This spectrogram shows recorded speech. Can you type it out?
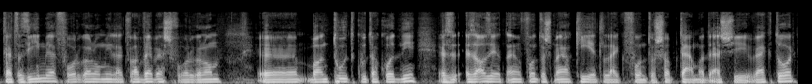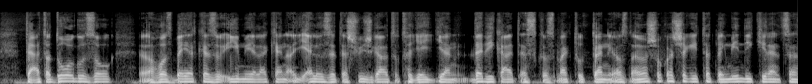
tehát az e-mail forgalom, illetve a webes forgalomban tud kutakodni. Ez, ez azért nagyon fontos, mert a két legfontosabb támadási vektor, tehát a dolgozók ahhoz beérkező e-maileken egy előzetes vizsgálatot, hogy egy ilyen dedikált eszköz meg tud tenni, az nagyon sokat segített, még mindig 90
